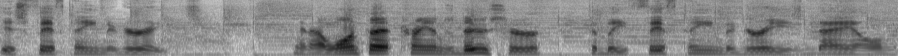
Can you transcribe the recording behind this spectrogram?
is 15 degrees. And I want that transducer to be 15 degrees down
